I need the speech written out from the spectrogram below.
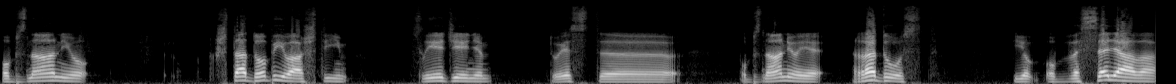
obznanio šta dobivaš tim slijedjenjem, to jest e, obznanio je radost i obveseljava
